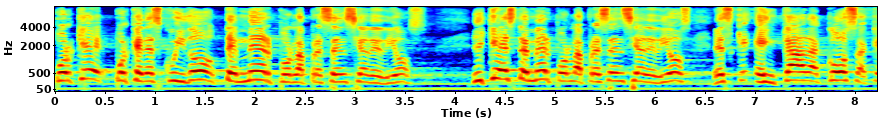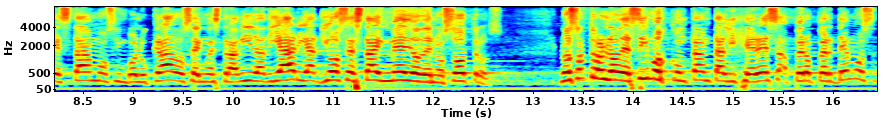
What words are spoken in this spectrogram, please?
¿Por qué? Porque descuidó temer por la presencia de Dios. ¿Y qué es temer por la presencia de Dios? Es que en cada cosa que estamos involucrados en nuestra vida diaria, Dios está en medio de nosotros. Nosotros lo decimos con tanta ligereza, pero perdemos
